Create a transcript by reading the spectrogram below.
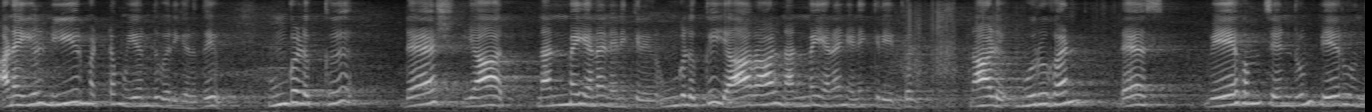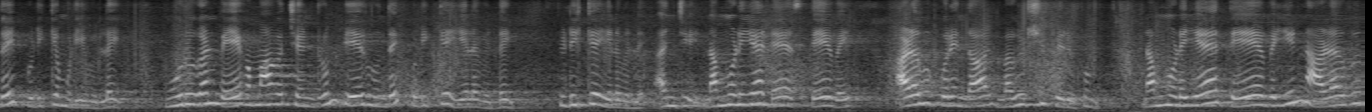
அணையில் நீர்மட்டம் உயர்ந்து வருகிறது. உங்களுக்கு டேஷ் யார் நன்மை என நினைக்கிறீர்கள்? உங்களுக்கு யாரால் நன்மை என நினைக்கிறீர்கள்? நாலு முருகன் டேஸ் வேகம் சென்றும் பேருந்தை பிடிக்க முடியவில்லை. முருகன் வேகமாக சென்றும் பேருந்தை பிடிக்க இயலவில்லை. பிடிக்க இயலவில்லை. அஞ்சு நம்முடைய டேஸ் தேவை அளவு குறைந்தால் மகிழ்ச்சி பெருகும். நம்முடைய தேவையின் அளவு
